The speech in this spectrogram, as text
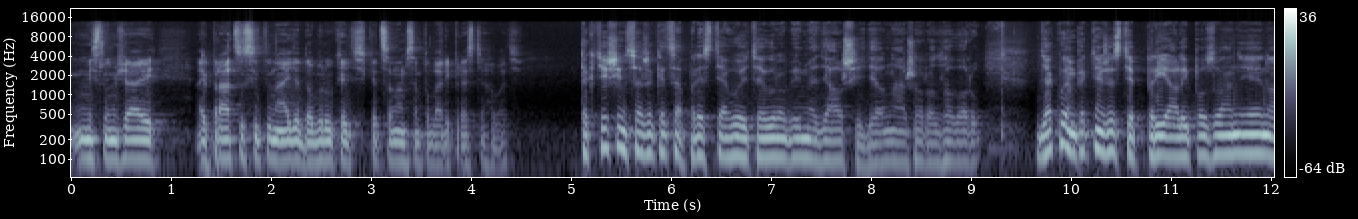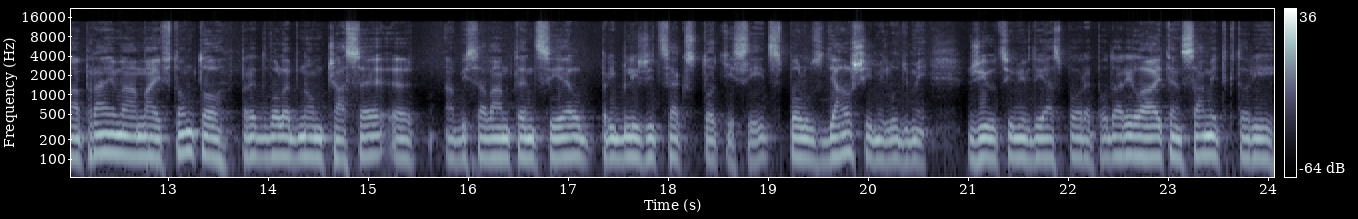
myslím, že aj, aj prácu si tu nájde dobrú, keď, keď sa nám sem podarí presťahovať. Tak teším sa, že keď sa presťahujete, urobíme ďalší diel nášho rozhovoru. Ďakujem pekne, že ste prijali pozvanie, no a prajem vám aj v tomto predvolebnom čase, eh, aby sa vám ten cieľ približiť sa k 100 tisíc spolu s ďalšími ľuďmi žijúcimi v diaspore podarila aj ten summit, ktorý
